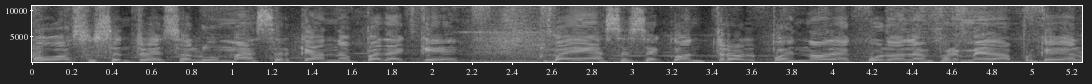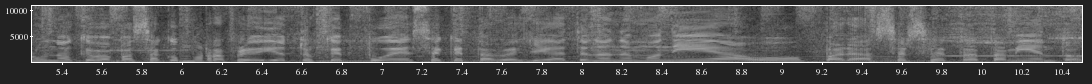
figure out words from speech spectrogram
o a su centro de salud más cercano para que vayan a hacer ese control, pues no de acuerdo a la enfermedad, porque hay algunos que va a pasar como resfrío y otros que puede ser que tal vez llegue a tener neumonía o para hacerse tratamiento.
